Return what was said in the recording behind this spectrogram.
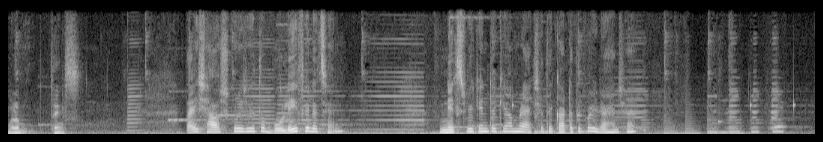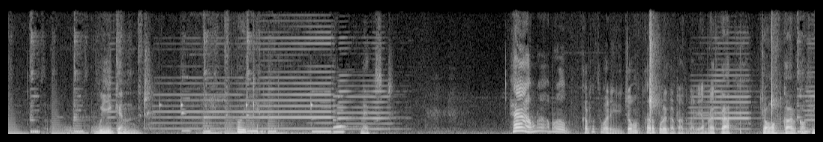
ম্যাডাম তাই সাহস করে যেহেতু বলেই ফেলেছেন নেক্সট উইকেন্ডটাকে আমরা একসাথে কাটাতে পারি রাহান সাহেব? উইকেন্ড উইকেন্ড নেক্সট হ্যাঁ আমরা আমরা কাটাতে পারি চমৎকার করে কাটাতে পারি। আমরা একটা চমৎকার কফি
